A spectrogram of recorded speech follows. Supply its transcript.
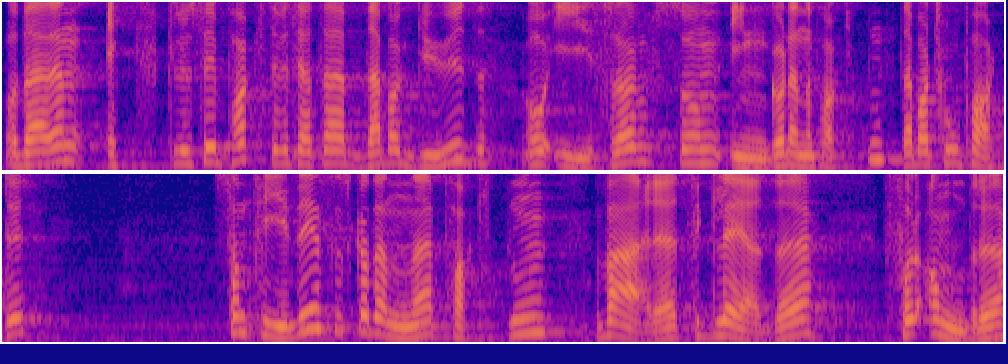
Og Det er en eksklusiv pakt, Det, vil Si at det er, bare Gud og Israel som inngår denne pakten. Det er bare to parter. Samtidig så skal denne pakten være til glede for andre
